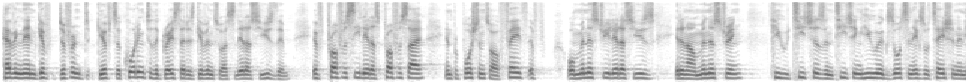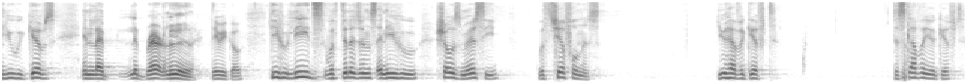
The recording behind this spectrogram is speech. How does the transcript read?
having then give different gifts according to the grace that is given to us, let us use them. If prophecy, let us prophesy in proportion to our faith. If or ministry, let us use it in our ministering. He who teaches in teaching, he who exhorts in exhortation, and he who gives in there we go. He who leads with diligence and he who shows mercy with cheerfulness. You have a gift. Discover your gift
